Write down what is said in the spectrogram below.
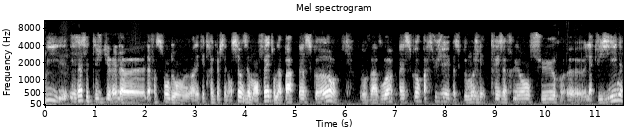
Oui, et ça, c'était, je dirais, la, façon dont, en effet, Tracker s'est lancé en disant, en fait, on n'a pas un score, on va avoir un score par sujet, parce que moi, je vais être très influent sur euh, la cuisine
